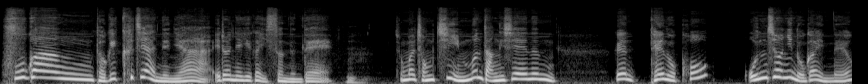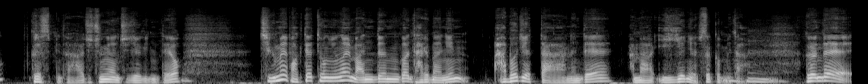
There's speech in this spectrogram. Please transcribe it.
후광 덕이 크지 않느냐 이런 얘기가 있었는데 음. 정말 정치 입문 당시에는 그냥 대놓고 온전히 녹아 있네요. 그렇습니다. 아주 중요한 지적인데요. 지금의 박 대통령을 만든 건 다름 아닌 아버지였다는데 아마 이견이 없을 겁니다. 음. 그런데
